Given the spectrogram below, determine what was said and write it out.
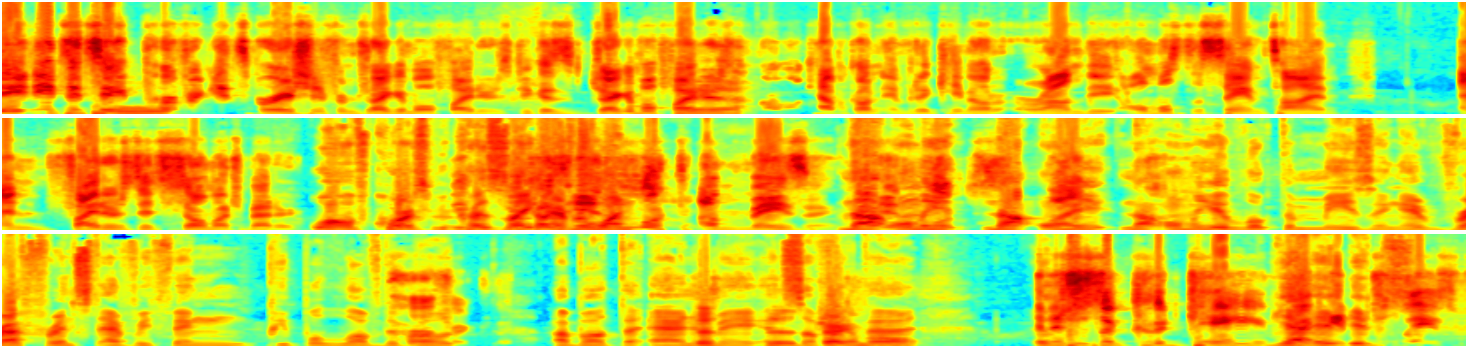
they need to take Ooh. perfect inspiration from Dragon Ball Fighters because Dragon Ball Fighters Yeah. and Marvel Capcom Infinite came out around the almost the same time, and Fighters did so much better. Well, of course, because like Because everyone it looked amazing. not It only not only like- not only it looked amazing, it referenced everything people loved about perfect. about the anime The- and stuff Dragon like that. And it's just a good game. Yeah, Like, it- it, plays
